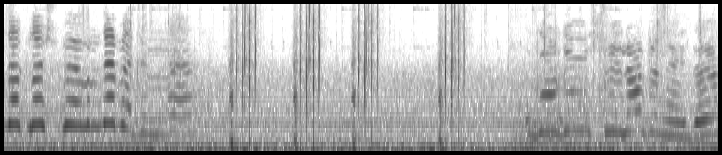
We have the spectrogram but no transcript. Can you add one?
uzaklaşmayalım demedim mi? O gördüğümüz şeyler de neydi?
